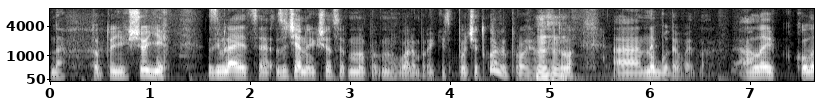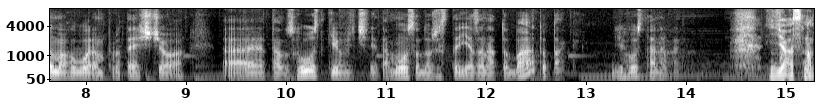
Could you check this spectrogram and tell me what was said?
да. Тобто, якщо їх з'являється, звичайно, якщо це ми, говоримо про якісь початкові прояви, Мгм. то е, не буде видно. Але коли ми говоримо про те, що е, там згустків чи там осаду вже стає занадто багато, так його стане видно. Ясно.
